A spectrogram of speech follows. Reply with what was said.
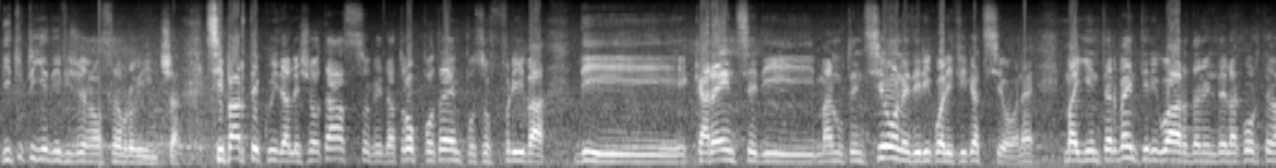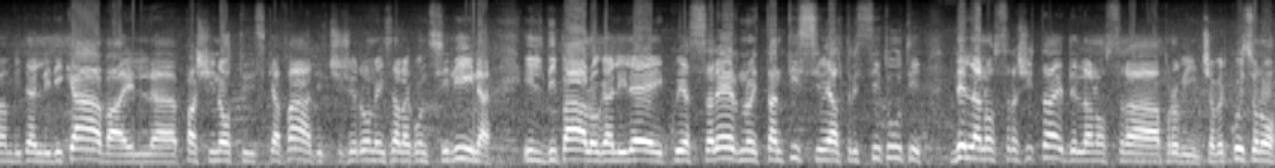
di tutti gli edifici della nostra provincia. Si parte qui dal Liceo Tasso che da troppo tempo soffriva di carenze di manutenzione, di riqualificazione, ma gli interventi riguardano il della Corte Vanvitelli di Cava, il Pacinotti di Scafati, il Cicerone di Sala Consilina, il Di Palo Galilei qui a Salerno e tantissimi altri istituti della nostra città e della nostra provincia, per cui sono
